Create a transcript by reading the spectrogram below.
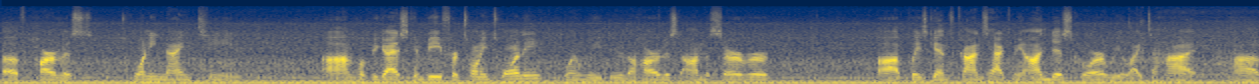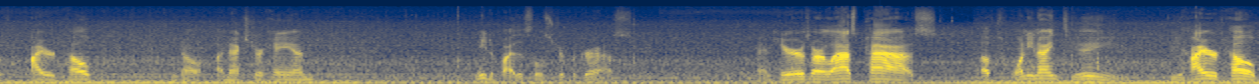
of Harvest 2019. Um, hope you guys can be for 2020 when we do the harvest on the server. Uh, please get in contact me on Discord. We like to hi have hired help you know, an extra hand. Need to buy this little strip of grass. And here's our last pass of 2019. The hired help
